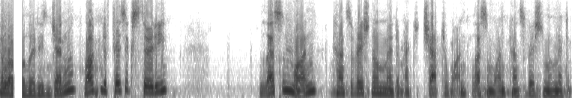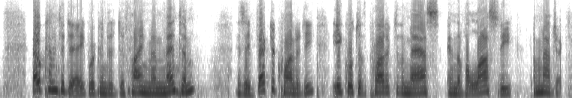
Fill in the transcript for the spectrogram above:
Hello, ladies and gentlemen. Welcome to Physics 30, Lesson 1, Conservation of Momentum. Actually, Chapter 1, Lesson 1, Conservation of Momentum. Outcome today, we're going to define momentum as a vector quantity equal to the product of the mass and the velocity of an object.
